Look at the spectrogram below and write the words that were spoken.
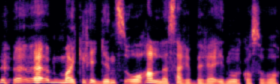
Eh, eh, Michael Higgins og alle serbere i Nord-Kosovo.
